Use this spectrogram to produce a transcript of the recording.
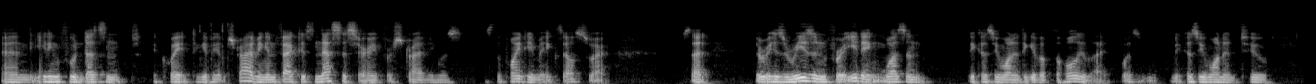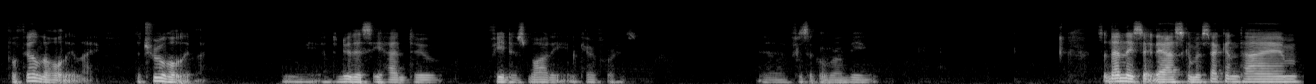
And eating food doesn't equate to giving up striving. In fact, it's necessary for striving. Was, was the point he makes elsewhere. Is that his reason for eating wasn't because he wanted to give up the holy life, was because he wanted to fulfill the holy life, the true holy life. And to do this, he had to feed his body and care for his uh, physical well-being. So then they say they ask him a second time,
